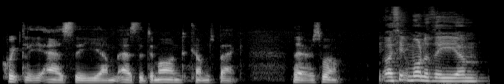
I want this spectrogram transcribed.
quickly as the um, as the demand comes back there as well. I think one of the um,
